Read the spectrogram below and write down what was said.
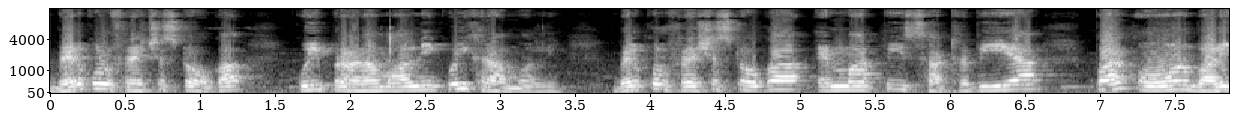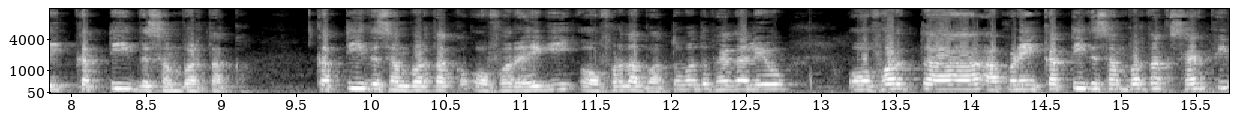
ਬਿਲਕੁਲ ਫਰੈਸ਼ ਸਟਾਕ ਆ। ਕੋਈ ਪੁਰਾਣਾ ਮਾਲ ਨਹੀਂ, ਕੋਈ ਖਰਾਬ ਮਾਲ ਨਹੀਂ। ਬਿਲਕੁਲ ਫਰੈਸ਼ ਸਟਾਕ ਆ ਐਮਆਰਪੀ 60 ਰੁਪਏ ਆ। ਪਰ ਆਉਣ ਵਾਲੀ 31 ਦਸੰਬਰ ਤੱਕ। 31 ਦਸੰਬਰ ਤੱਕ ਆਫਰ ਰਹੇਗੀ। ਆਫਰ ਦਾ ਵੱਧ ਤੋਂ ਵੱਧ ਫਾਇਦਾ ਲਿਓ। ਆਫਰ ਤਾਂ ਆਪਣੇ 31 ਦਸੰਬਰ ਤੱਕ ਸਿਰਫ ਹੀ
